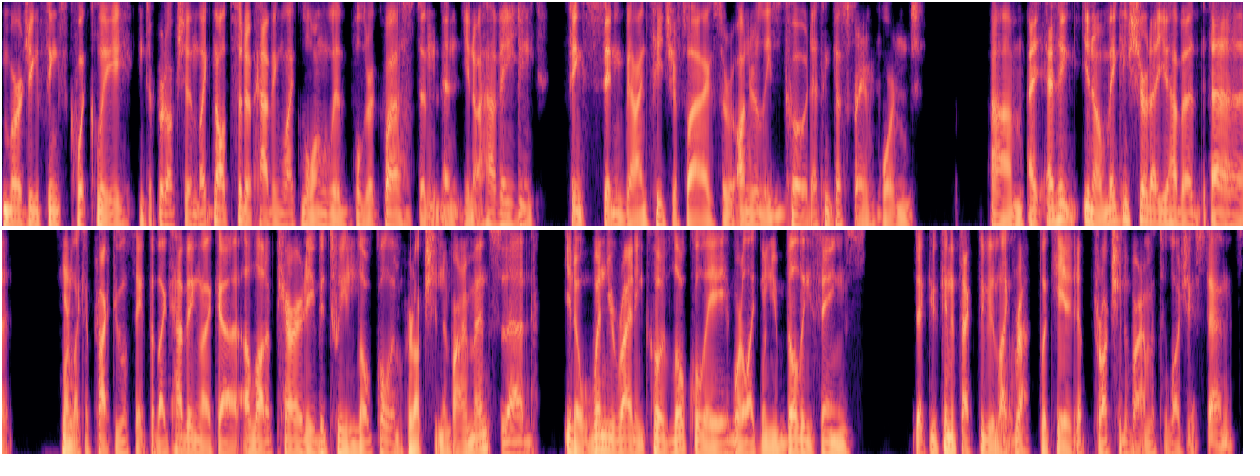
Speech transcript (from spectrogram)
merging things quickly into production, like not sort of having like long lived pull requests and, and, you know, having things sitting behind feature flags or unreleased code. I think that's very important. Um, I, I, think, you know, making sure that you have a, a more like a practical thing, but like having like a, a, lot of parity between local and production environments so that, you know, when you're writing code locally or like when you're building things, like you can effectively like replicate a production environment to a large extent.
